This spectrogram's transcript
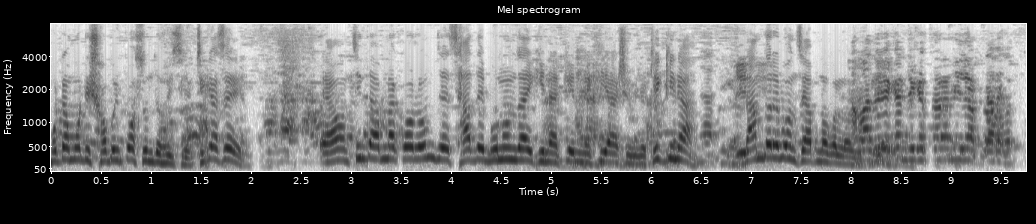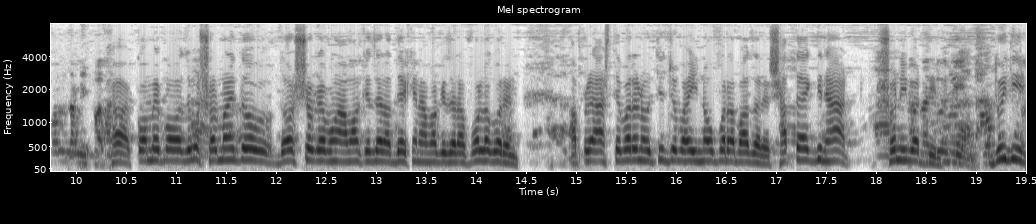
মোটামুটি সবই পছন্দ হয়েছে ঠিক আছে? এখন চিন্তা ভাবনা করুন যে ছাদে বুনন যায় কিনা কেমনে কি অসুবিধা ঠিক কিনা? দাম দরে বলছে আপনার বলল আমাদের এখান থেকে চারা নিলে আপনারা কম দামি পাবেন। হ্যাঁ কমে পাওয়া যাবে। সম্মানিত দর্শক এবং আমাকে যারা দেখেন আমাকে যারা ফলো করেন আপনারা আসতে পারেন ঐতিহ্যবাহী নৌপাড়া বাজারে। সপ্তাহে একদিন হাট শনিবার দিন। দুই দিন।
